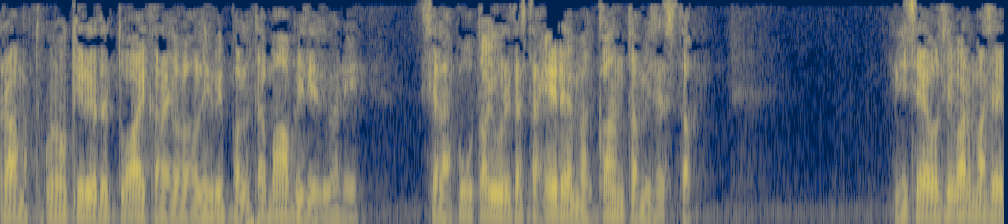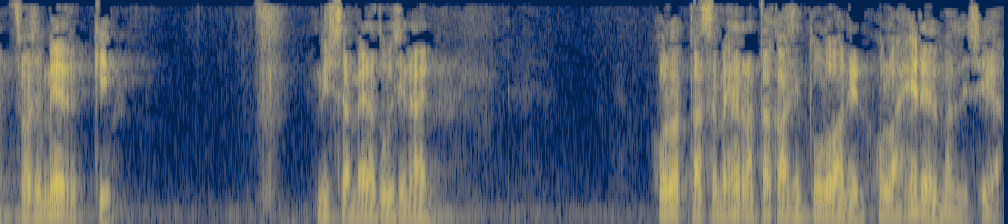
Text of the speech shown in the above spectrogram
raamattu, kun on kirjoitettu aikana, jolla oli hyvin paljon tämä maanviljelyä, niin siellä puhutaan juuri tästä hedelmän kantamisesta – niin se olisi varmaan se, se, on se merkki, missä meidän tulisi näin odottaessamme Herran takaisin tuloa, niin olla hedelmällisiä.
